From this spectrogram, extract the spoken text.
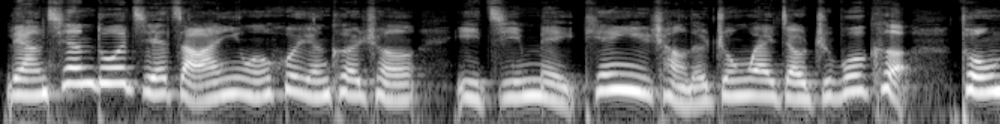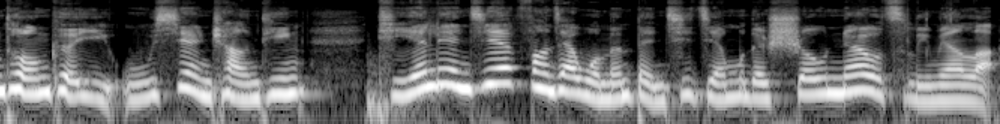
两千多节早安英文会员课程以及每天一场的中外教直播课，通通可以无限畅听。体验链接放在我们本期节目的 show notes 里面了，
